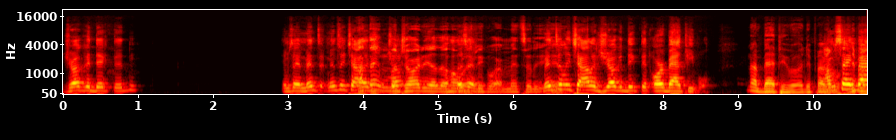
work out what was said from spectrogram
drug addicted. You know what I'm saying Ment- mentally I challenged. think drug- majority of the homeless Listen, people are mentally mentally challenged, drug addicted, or bad people. Not bad people. They probably. I'm saying they bad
